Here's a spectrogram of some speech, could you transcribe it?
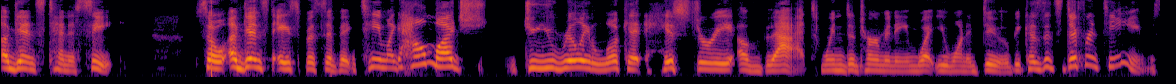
against Tennessee. so against a specific team, like how much do you really look at history of that when determining what you want to do? Because it's different teams.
